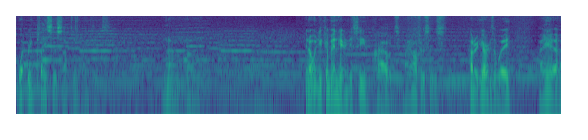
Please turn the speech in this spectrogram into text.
What replaces something like this? You know, uh, you know, when you come in here and you see crowds, my office is 100 yards away. I uh,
